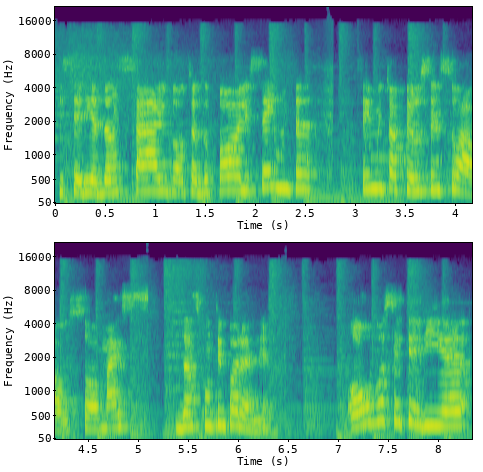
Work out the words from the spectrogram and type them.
que seria dançar em volta do pole sem, muita, sem muito apelo sensual, só mais dança contemporânea. Ou você teria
